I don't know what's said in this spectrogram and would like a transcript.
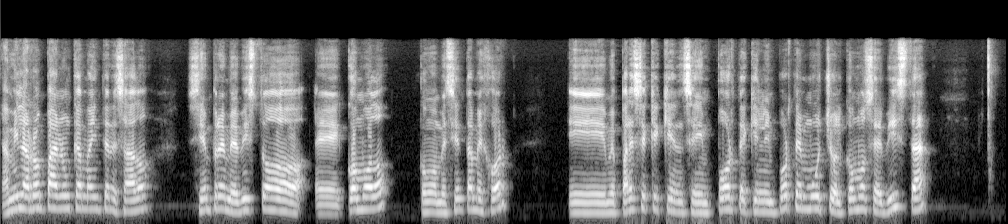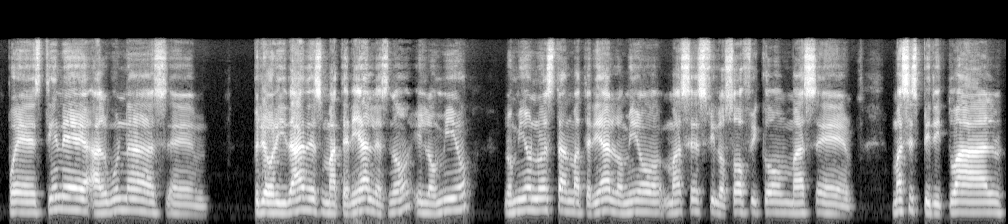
A mí la ropa nunca me ha interesado, siempre me he visto eh, cómodo, como me sienta mejor, y me parece que quien se importe, quien le importe mucho el cómo se vista, pues tiene algunas em, prioridades materiales, ¿no? Y lo mío, lo mío no es tan material, lo mío más es filosófico, más, eh, más espiritual,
